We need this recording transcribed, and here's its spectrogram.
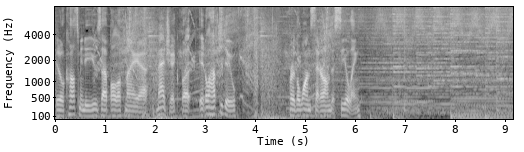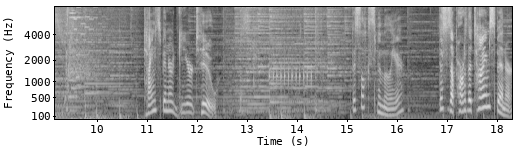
It'll cost me to use up all of my uh, magic, but it'll have to do. For the ones that are on the ceiling. Time Spinner Gear 2. This looks familiar. This is a part of the Time Spinner.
